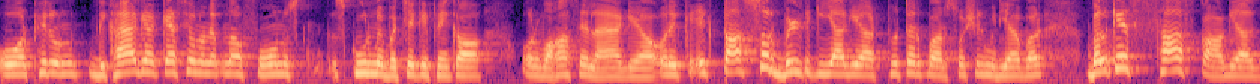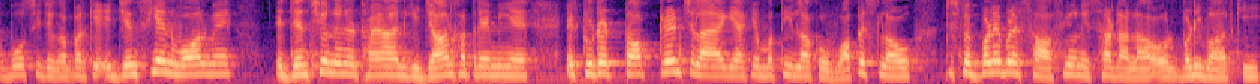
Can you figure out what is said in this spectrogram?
और फिर उन, दिखाया गया कैसे उन्होंने अपना फ़ोन उस, स्कूल में बच्चे के फेंका और वहाँ से लाया गया और एक एक तासर बिल्ट किया गया ट्विटर पर सोशल मीडिया पर, बल्कि साफ़ कहा गया बहुत सी जगह पर कि एजेंसियाँ इन्वॉल्व हैं एजेंसियों ने उठाया, इनकी जान खतरे में है। एक ट्विटर टॉप ट्रेंड चलाया गया कि मतीला को वापस लाओ, जिसमें बड़े बड़े सहाफ़ियों ने हिस्सा डाला और बड़ी बात की।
